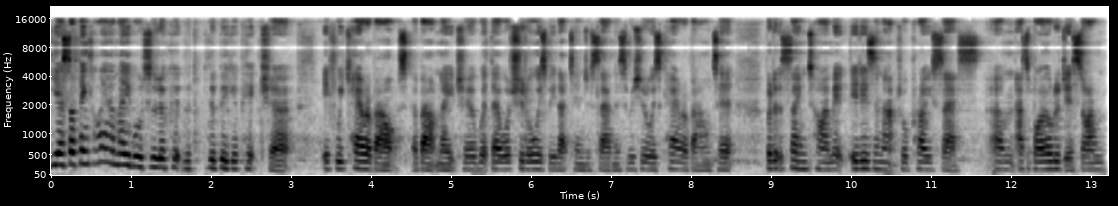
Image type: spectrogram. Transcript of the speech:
Yes, I think I am able to look at the, the bigger picture. If we care about about nature, there should always be that tinge of sadness. We should always care about it, but at the same time, it, it is a natural process. Um, as a biologist, I'm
